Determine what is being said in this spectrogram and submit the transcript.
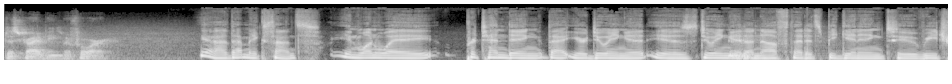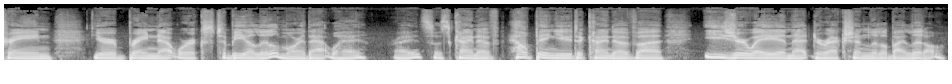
describing before. Yeah, that makes sense. In one way, pretending that you're doing it is doing it mm-hmm. enough that it's beginning to retrain your brain networks to be a little more that way right so it's kind of helping you to kind of uh, ease your way in that direction little by little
